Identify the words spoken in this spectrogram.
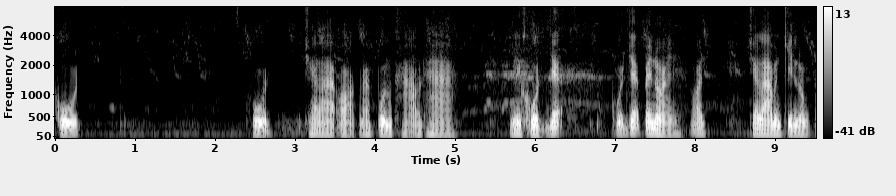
ขูด ขูดเชื้อราออกแล้วปูนขาวทา นี่ขูดเยอะ ขูดเยอะไปหน่อยเพราะเชื้อรามันกินลงไป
